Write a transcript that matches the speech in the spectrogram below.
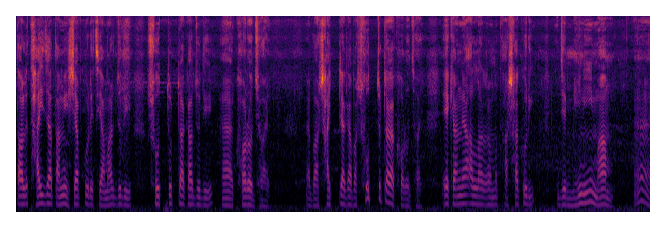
তাহলে থাই জাত আমি হিসাব করেছি আমার যদি সত্তর টাকা যদি হ্যাঁ, খরচ হয় বা ষাট টাকা বা সত্তর টাকা খরচ হয়। এখানে আল্লাহর রহমত আশা করি যে মিনিমাম হ্যাঁ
